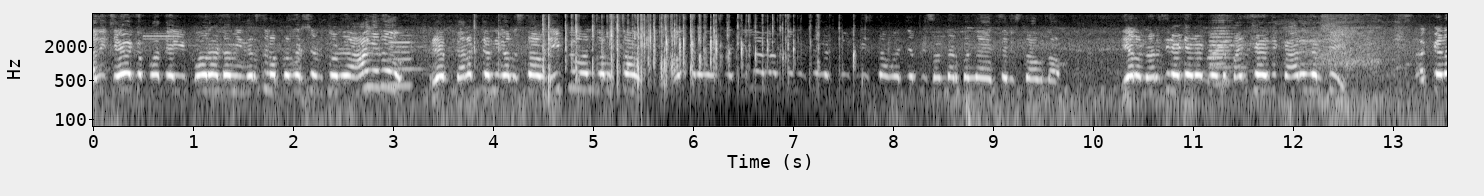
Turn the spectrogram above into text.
అది చేయకపోతే ఈ పోరాటం ఈ నిరసన ప్రదర్శనతో ఆగదు రేపు కలెక్టర్ని కలుస్తాం డిపిఓని కలుస్తాం అవసరమైతే జిల్లా వ్యాప్తంగా పిలుపునిస్తామని చెప్పి సందర్భంగా హెచ్చరిస్తా ఉన్నాం ఇలా నర్సిరెడ్డి అనేటువంటి పంచాయతీ కార్యదర్శి అక్కడ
